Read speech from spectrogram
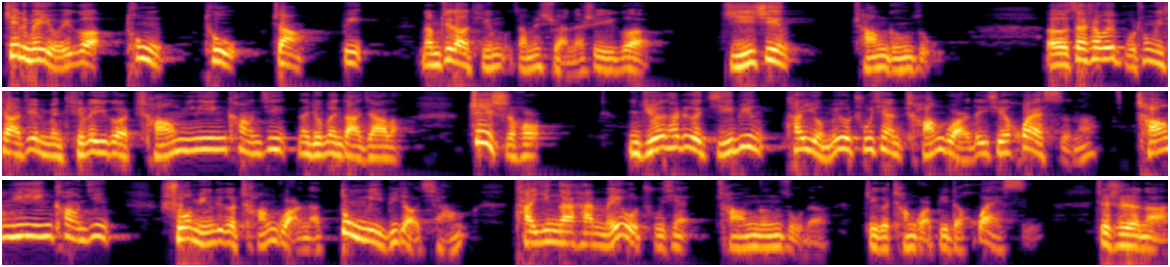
这里面有一个痛、吐、胀、闭。那么这道题目咱们选的是一个急性肠梗阻。呃，再稍微补充一下，这里面提了一个肠鸣音亢进，那就问大家了，这时候你觉得他这个疾病他有没有出现肠管的一些坏死呢？肠鸣音亢进说明这个肠管呢动力比较强，它应该还没有出现肠梗阻的这个肠管壁的坏死，这是呢，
